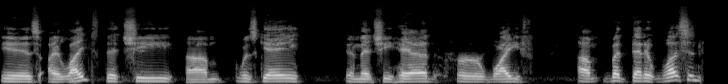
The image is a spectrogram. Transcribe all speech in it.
is I liked that she um, was gay and that she had her wife, um, but that it wasn't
